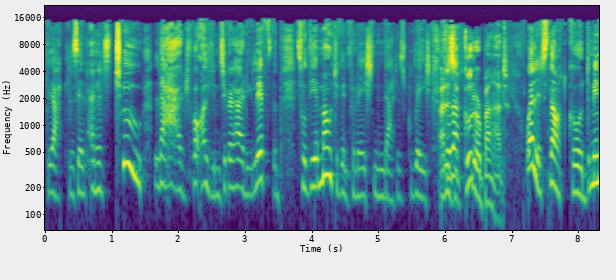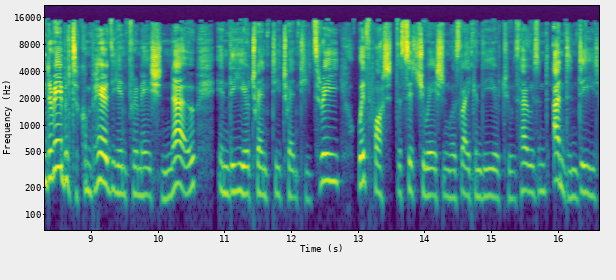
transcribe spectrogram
the atlas in, and it's two large volumes. You can hardly lift them. So the amount of information in that is great. And so is that, it good or bad? Well, it's not good. I mean, they're able to compare the information now in the year 2023 with what the situation was like in the year 2000, and indeed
